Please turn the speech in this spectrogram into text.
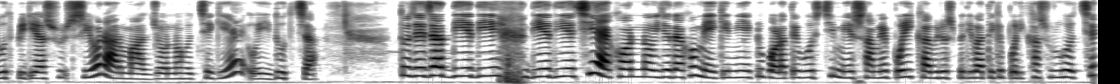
দুধ পিডিয়াশিওর আর মার জন্য হচ্ছে গিয়ে ওই দুধ চা। তো যে যা দিয়ে দিয়ে দিয়ে দিয়েছি, এখন ওই যে দেখো মেয়েকে নিয়ে একটু পড়াতে বসছি। মেয়ের সামনে পরীক্ষা, বৃহস্পতিবার থেকে পরীক্ষা শুরু হচ্ছে।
